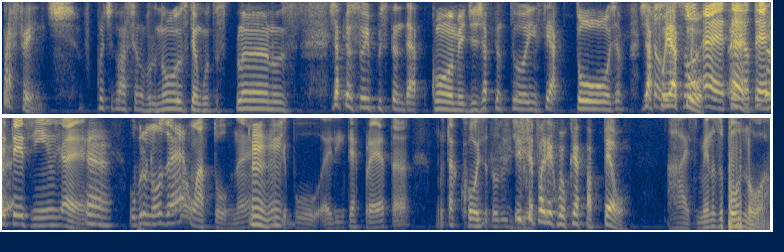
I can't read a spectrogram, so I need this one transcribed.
pra frente? continuar sendo Brunoso? Tem alguns planos? Já pensou em ir pro stand-up comedy? Já pensou em ser ator? Já, já Então, foi só- ator? É, tem É, o DRTzinho. É. É. O Brunoso é um ator, né? Uhum. Tipo, ele interpreta muita coisa todo dia. E você faria qualquer papel? Ah, menos o pornô.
